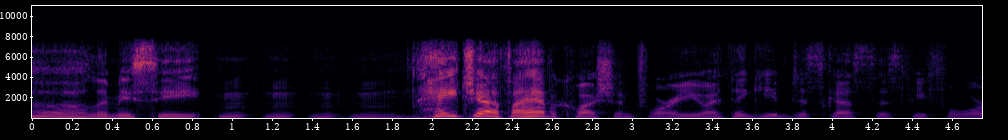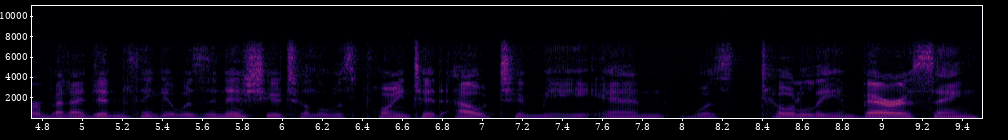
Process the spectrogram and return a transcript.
Oh, let me see. Mm-mm-mm-mm. Hey, Jeff, I have a question for you. I think you've discussed this before, but I didn't think it was an issue till it was pointed out to me and was totally embarrassing.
